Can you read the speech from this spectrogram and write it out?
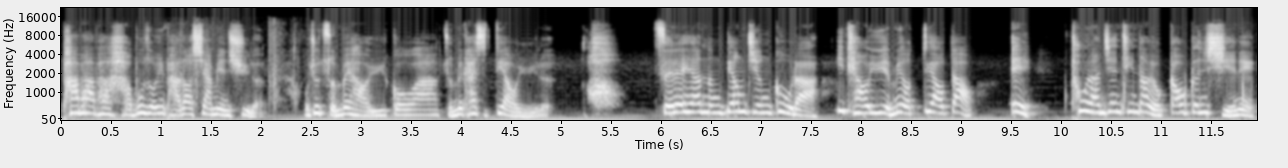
爬爬爬，好不容易爬到下面去了，我就准备好鱼钩啊，准备开始钓鱼了。哦，这了下能钓坚固啦，一条鱼也没有钓到。哎，突然间听到有高跟鞋呢，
